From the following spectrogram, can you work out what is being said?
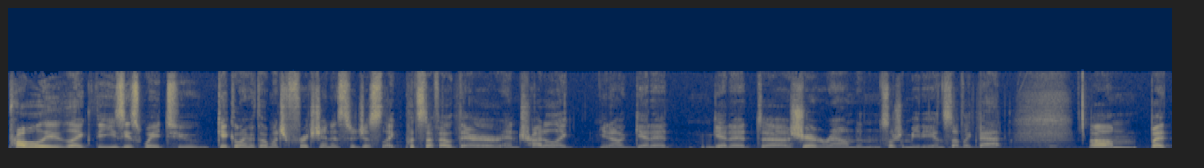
probably like the easiest way to get going without much friction is to just like put stuff out there and try to like you know get it get it uh, shared around in social media and stuff like that. Um, but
